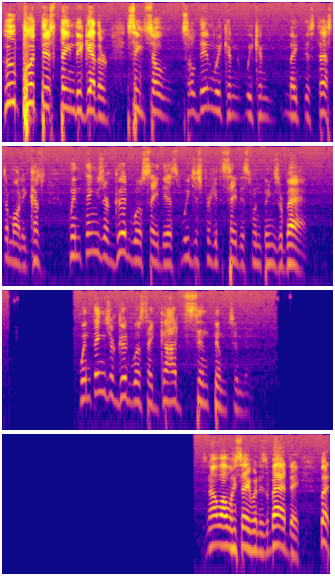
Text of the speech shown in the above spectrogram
Who put this thing together? See, so so then we can we can make this testimony because when things are good, we'll say this. We just forget to say this when things are bad. When things are good, we'll say, God sent them to me. It's not what we say when it's a bad day. But,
